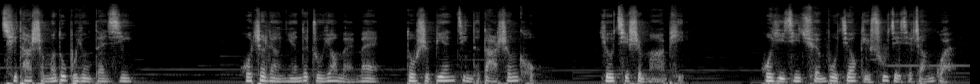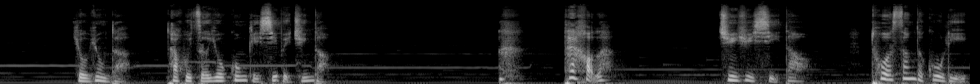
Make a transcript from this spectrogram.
其他什么都不用担心。我这两年的主要买卖都是边境的大牲口，尤其是马匹，我已经全部交给舒姐姐掌管。有用的，她会择优供给西北军的。太好了，君玉喜道：“拓桑的故里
